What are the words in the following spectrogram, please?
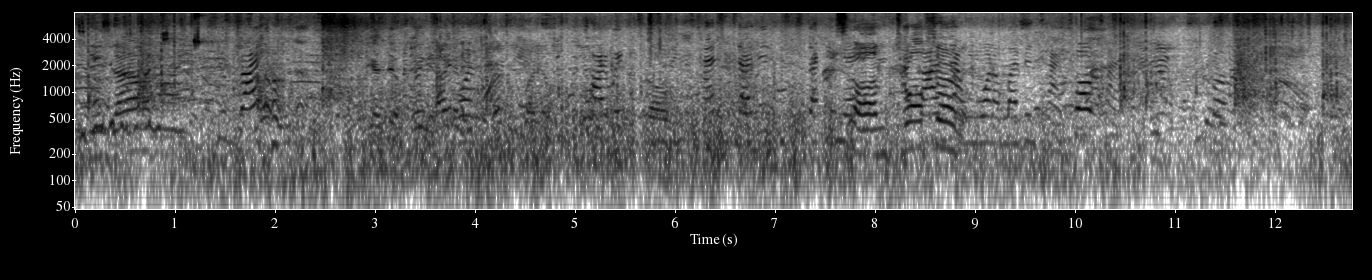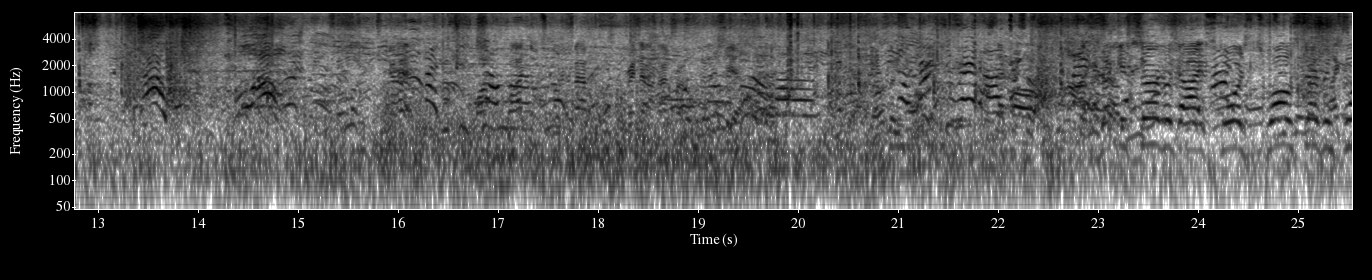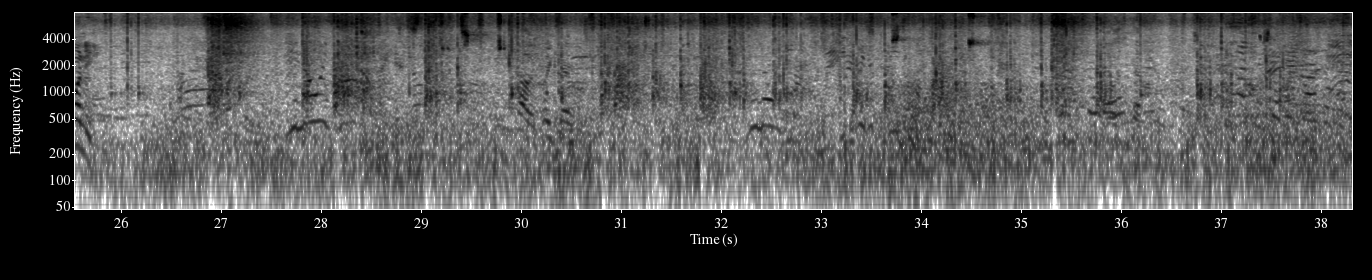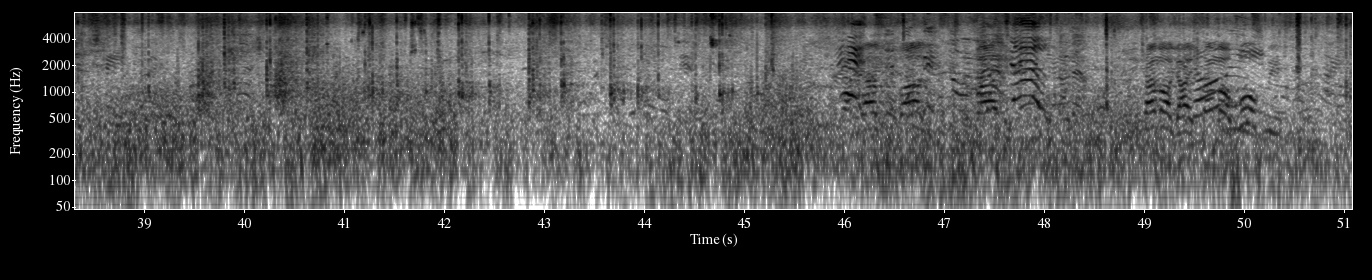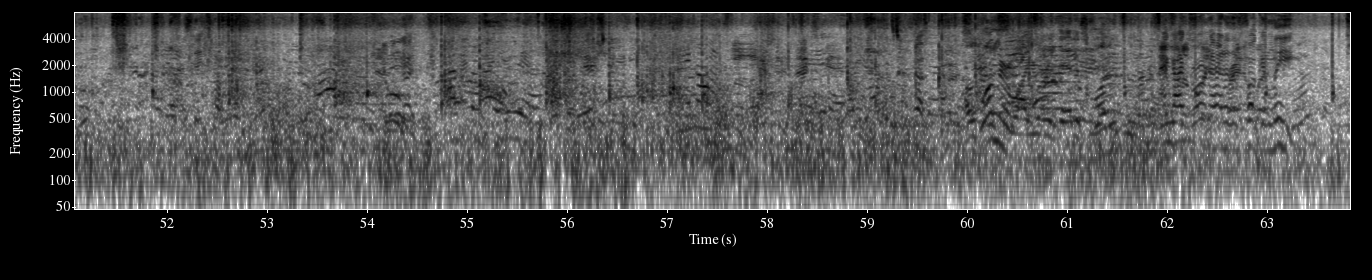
You need down. It's, um, 12 serving. We won 11 10. 12 10. God, this is Joe. Second server guy scores 12, 7, 20. You know it's not. You know it's not. Guys, foul. Foul. Time out, guys. Time out. Ball, please. I was wondering why you weren't there this morning. I got thrown out of the fucking league.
